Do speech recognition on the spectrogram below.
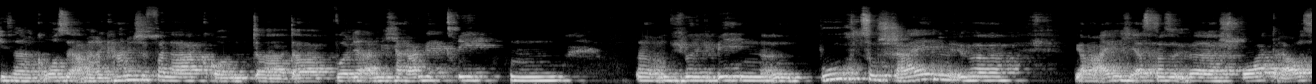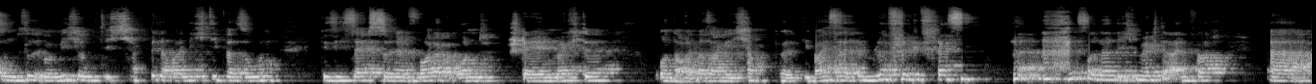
dieser große amerikanische Verlag und äh, da wurde an mich herangetreten äh, und ich wurde gebeten, ein Buch zu schreiben über ja, eigentlich erstmal so über Sport draußen, ein bisschen über mich. Und ich bin aber nicht die Person, die sich selbst so in den Vordergrund stellen möchte und auch immer sage, ich habe äh, die Weisheit dem Löffel gefressen, sondern ich möchte einfach äh,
